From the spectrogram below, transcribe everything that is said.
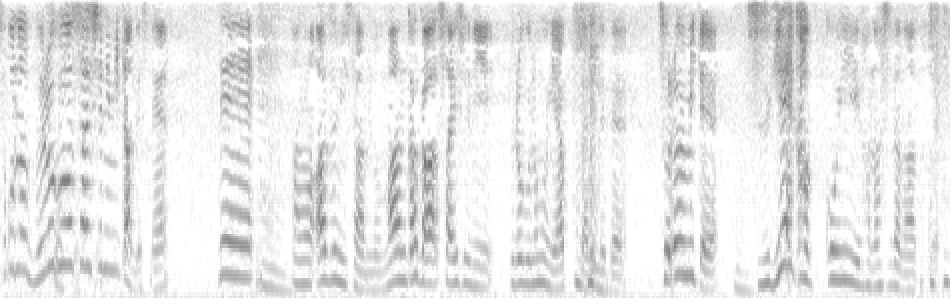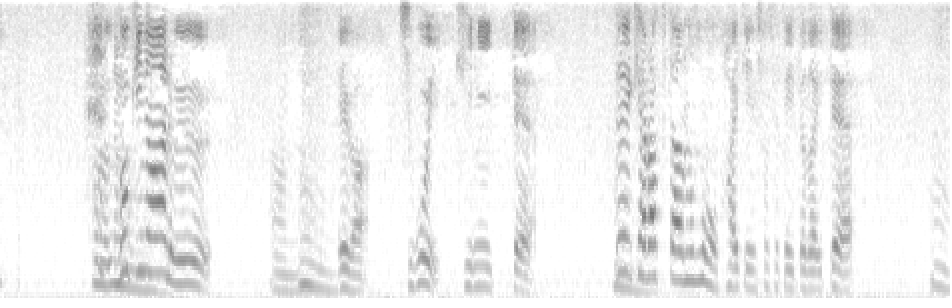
そこのブログを最初に見たんですね。で、うん。あの安住さんの漫画が最初にブログの方にアップされててそれを見てうん。すげえかっこいい話だなって。この動きのあるあの、ん。絵がすごい気に入ってうん。でキャラクターの方を拝見させていただいてうん。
